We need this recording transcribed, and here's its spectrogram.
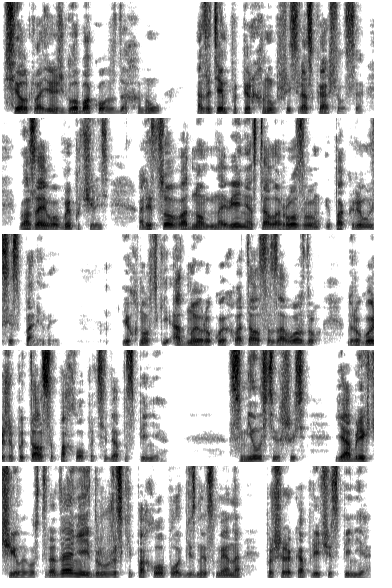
Всеволод Владимирович глубоко вздохнул, а затем, поперхнувшись, раскашлялся. Глаза его выпучились, а лицо в одно мгновение стало розовым и покрылось испариной. Юхновский одной рукой хватался за воздух, другой же пытался похлопать себя по спине. Смилостившись, я облегчил его страдания и дружески похлопала бизнесмена по широкоплечей спине,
